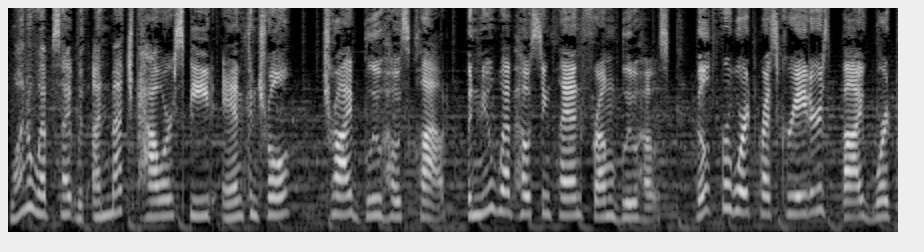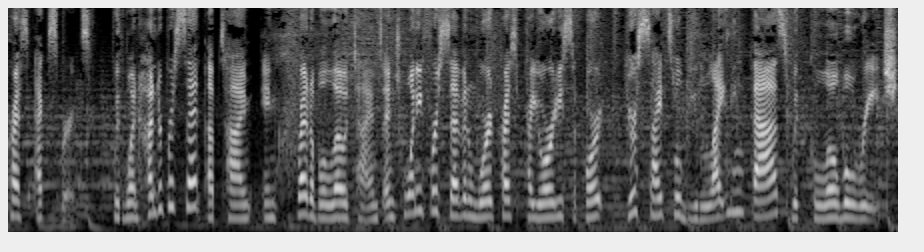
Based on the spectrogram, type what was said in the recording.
Want a website with unmatched power, speed, and control? Try Bluehost Cloud, the new web hosting plan from Bluehost, built for WordPress creators by WordPress experts. With 100% uptime, incredible load times, and 24 7 WordPress priority support, your sites will be lightning fast with global reach.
